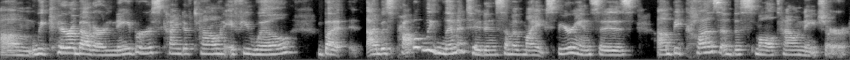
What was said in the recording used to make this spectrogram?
Um, we care about our neighbors kind of town, if you will. But I was probably limited in some of my experiences uh, because of the small town nature.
